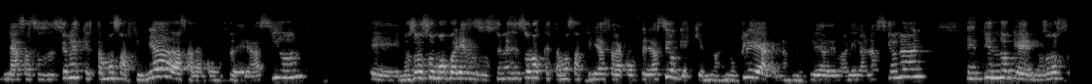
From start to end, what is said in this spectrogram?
las asociaciones que estamos afiliadas a la Confederación, eh, nosotros somos varias asociaciones de solos que estamos afiliadas a la Confederación, que es quien nos nuclea, que nos nuclea de manera nacional. Entiendo que nosotros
